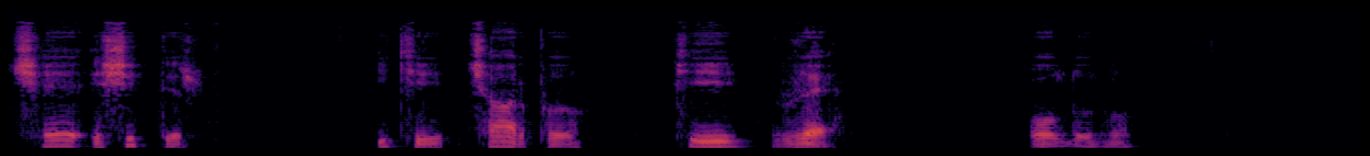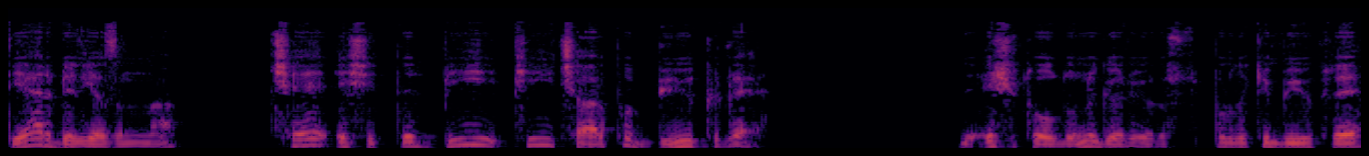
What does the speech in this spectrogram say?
ç eşittir 2 çarpı pi r olduğunu diğer bir yazımla ç eşittir b, pi çarpı büyük r eşit olduğunu görüyoruz. Buradaki büyük r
